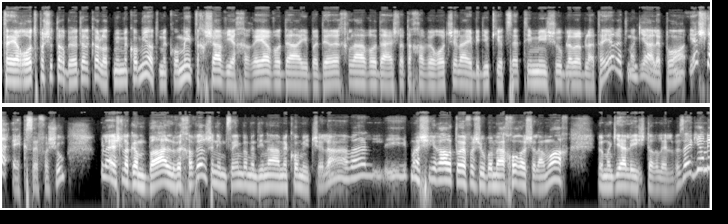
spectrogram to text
תיירות פשוט הרבה יותר קלות ממקומיות, מקומית עכשיו היא אחרי עבודה, היא בדרך לעבודה, יש לה את החברות שלה, היא בדיוק יוצאת עם מישהו, בלה בלה בלה, תיירת מגיעה לפה, יש לה אקס איפשהו, אולי יש לה גם בעל וחבר שנמצאים במדינה המקומית שלה, אבל היא משאירה אותו איפשהו במאחורה של המוח ומגיעה להשתרלל, וזה הגיוני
